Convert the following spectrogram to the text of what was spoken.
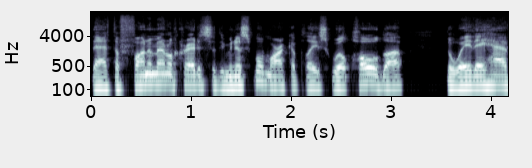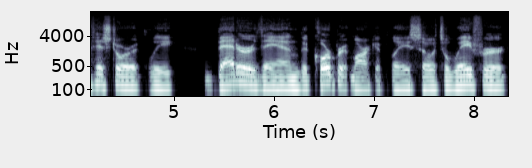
that the fundamental credits of the municipal marketplace will hold up the way they have historically better than the corporate marketplace. So it's a way for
